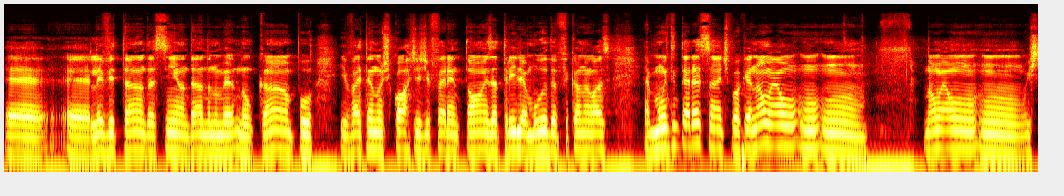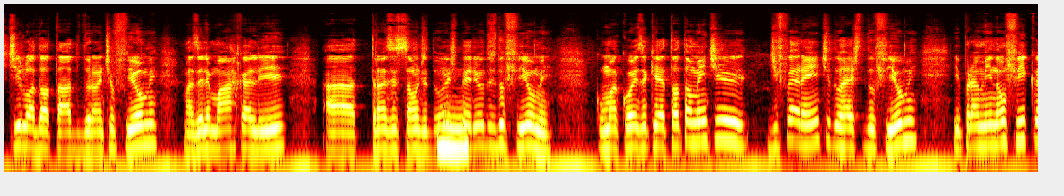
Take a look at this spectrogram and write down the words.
é, é, levitando assim andando no, no campo e vai tendo uns cortes diferentões a trilha muda fica um negócio é muito interessante porque não é um, um, um não é um, um, estilo adotado durante o filme, mas ele marca ali a transição de dois uhum. períodos do filme, com uma coisa que é totalmente diferente do resto do filme e para mim não fica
